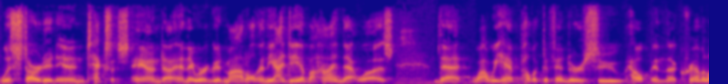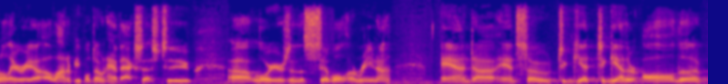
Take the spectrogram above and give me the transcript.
was started in Texas, and uh, and they were a good model. And the idea behind that was that while we have public defenders who help in the criminal area, a lot of people don't have access to uh, lawyers in the civil arena. And uh, and so to get together all the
